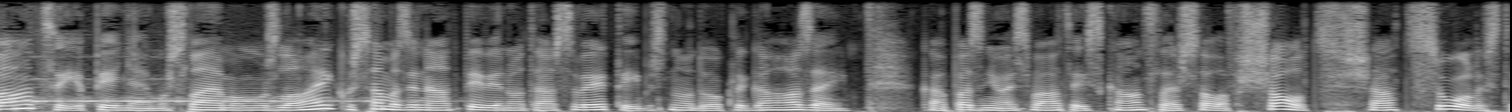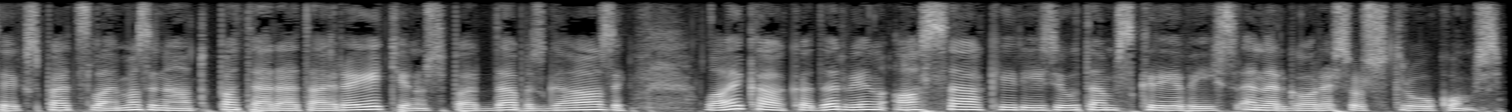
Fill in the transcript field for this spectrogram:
Vācija pieņēmusi lēmumu uz laiku samazināt pievienotās vērtības nodokli gāzei. Kā paziņojis Vācijas kanclers Olafs Šolts, šāds solis tiek spēc, lai mazinātu patērētāju rēķinus par dabas gāzi, laikā, kad arvien asāk ir izjūtams Krievijas energoresursu trūkums.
